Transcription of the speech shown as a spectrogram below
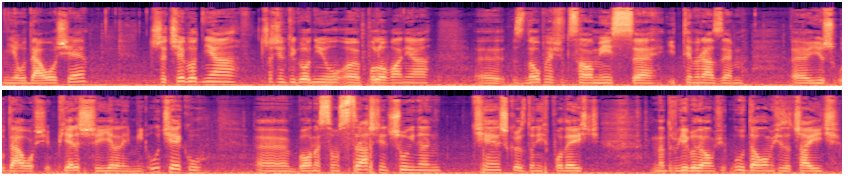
nie udało się. Trzeciego dnia, w trzecim tygodniu e, polowania znowu pojechałem się to samo miejsce i tym razem już udało się. Pierwszy jeleń mi uciekł, bo one są strasznie czujne, ciężko jest do nich podejść. Na drugiego udało mi się, udało mi się zaczaić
